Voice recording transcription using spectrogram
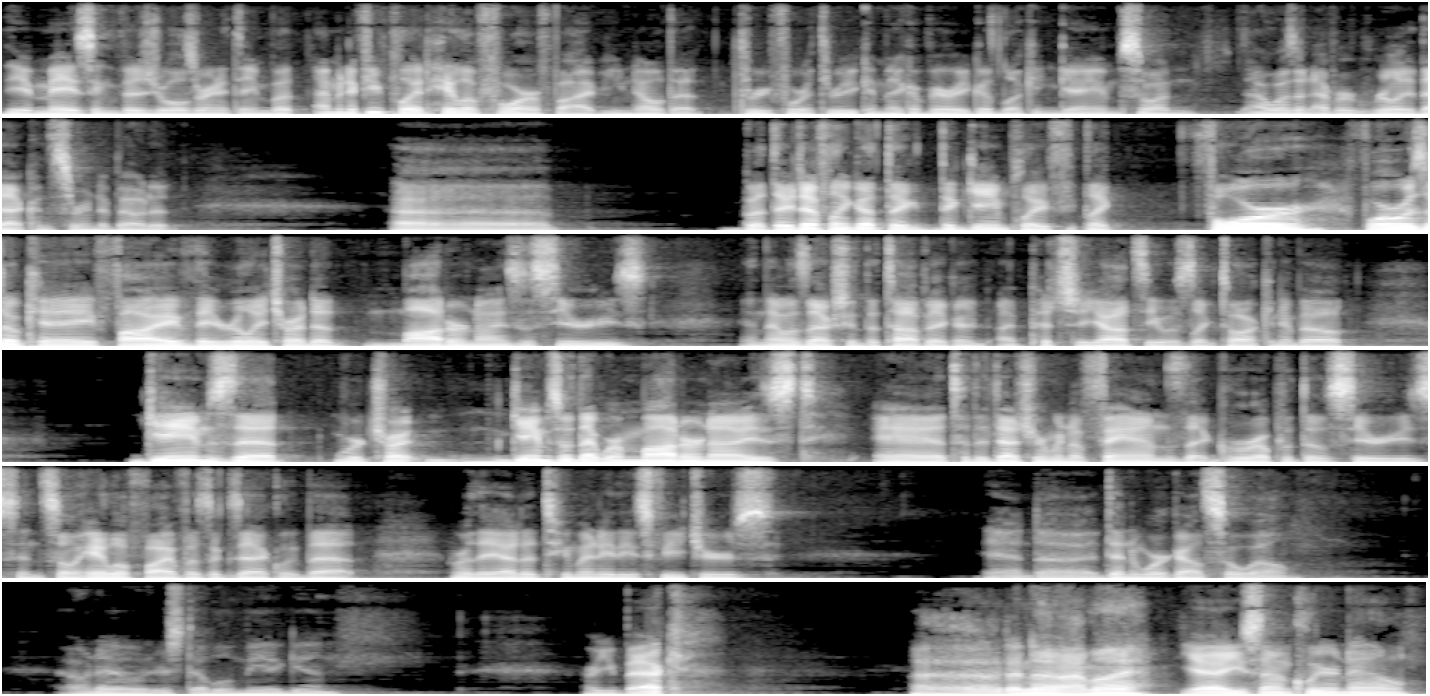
the amazing visuals or anything. But I mean, if you played Halo Four or Five, you know that three four three can make a very good looking game. So I'm, I wasn't ever really that concerned about it. Uh, but they definitely got the the gameplay like four four was okay. Five they really tried to modernize the series, and that was actually the topic I, I pitched to Yahtzee was like talking about games that were try games that were modernized uh, to the detriment of fans that grew up with those series. And so Halo Five was exactly that, where they added too many of these features, and uh, it didn't work out so well. Oh no, there's double me again. Are you back? Uh, I don't know. Am I? Yeah, you sound clear now.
